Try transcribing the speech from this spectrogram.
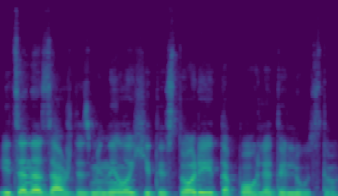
і це назавжди змінило хід історії та погляди людства.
